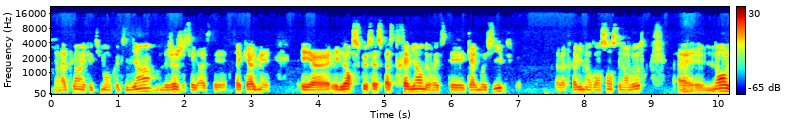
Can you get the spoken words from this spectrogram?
il y en a plein effectivement au quotidien. Déjà, j'essaie de rester très calme et, et, et, lorsque ça se passe très bien, de rester calme aussi parce que ça va très vite dans un sens et dans l'autre. Euh, non,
